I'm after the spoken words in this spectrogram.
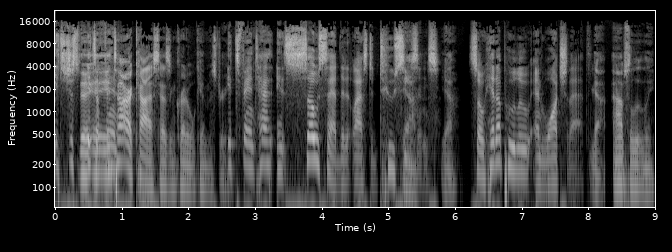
It's just The it's a fan- entire cast has incredible chemistry. it's fantastic. It's so sad that it lasted two seasons. yeah. So hit up Hulu and watch that. Yeah, absolutely.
